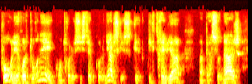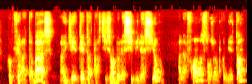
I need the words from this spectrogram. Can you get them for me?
pour les retourner contre le système colonial, ce qui, explique très bien un personnage comme Ferhat Abbas, hein, qui était un partisan de l'assimilation à la France dans un premier temps,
